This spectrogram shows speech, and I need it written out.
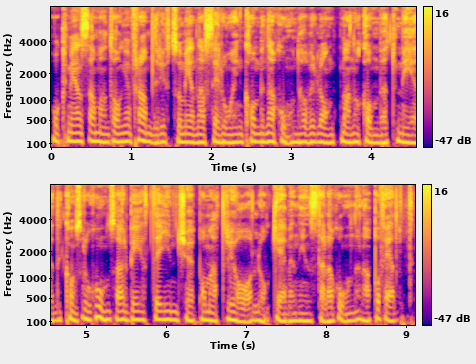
Och med en sammantagen framdrift så menas det då en kombination av hur långt man har kommit med konstruktionsarbete, inköp av material och även installationerna på fält.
